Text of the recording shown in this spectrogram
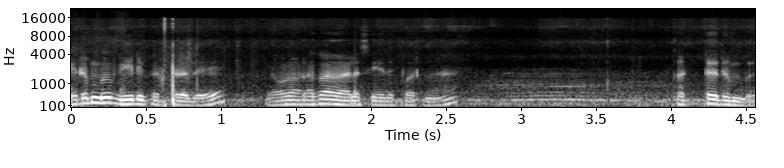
எறும்பு வீடு கட்டுறது எவ்வளோ அழகாக வேலை செய்து பாருங்கள் கட்டெரும்பு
